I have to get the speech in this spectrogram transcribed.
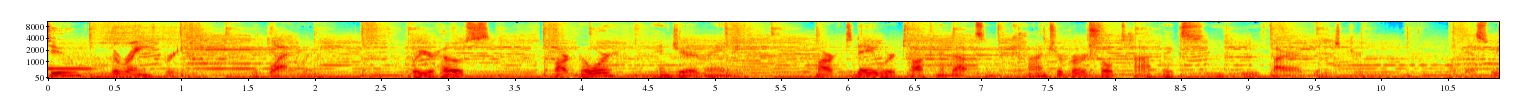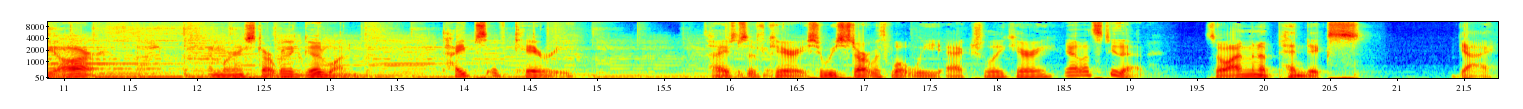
to The Range Brief with Black Ring. We're your hosts, Mark Gore and Jared Ramey. Mark, today we're talking about some controversial topics in the firearm industry. Yes, we are. And we're going to start with a good one types of carry. Types of carry. Should we start with what we actually carry. Yeah, let's do that. So I'm an appendix guy.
